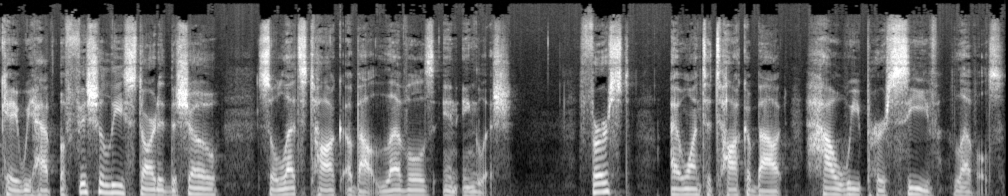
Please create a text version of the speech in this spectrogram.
Okay, we have officially started the show, so let's talk about levels in English. First, I want to talk about how we perceive levels.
